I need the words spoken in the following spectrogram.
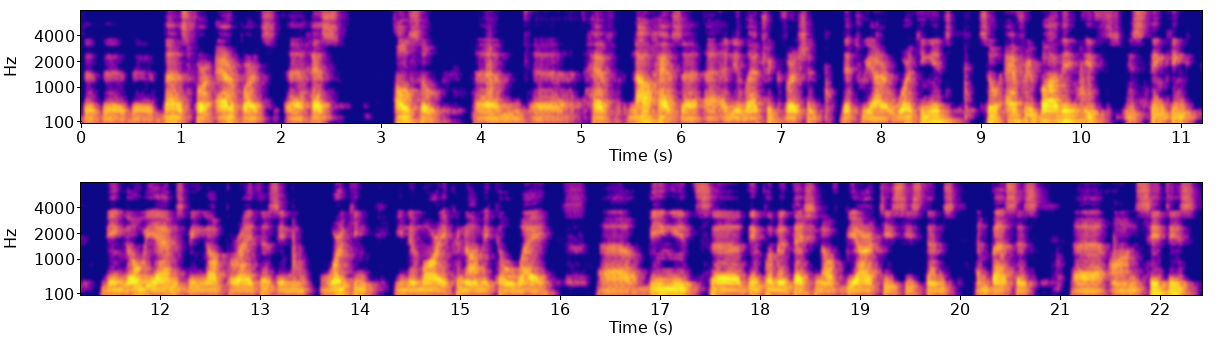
the, the, the bus for airports, uh, has also um, uh, have now has a, a, an electric version that we are working it. So everybody is is thinking being OEMs, being operators in working in a more economical way, uh, being it uh, the implementation of BRT systems and buses uh, on cities,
